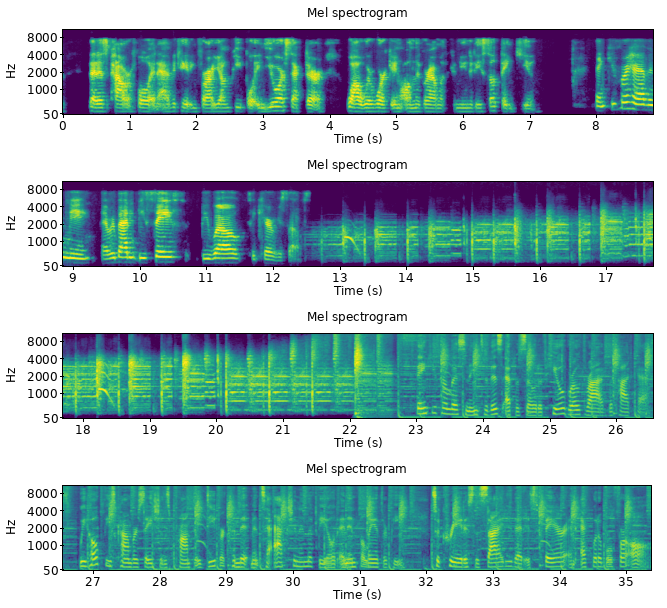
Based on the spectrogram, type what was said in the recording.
that is powerful and advocating for our young people in your sector while we're working on the ground with communities. So thank you. Thank you for having me. Everybody be safe, be well, take care of yourselves. Thank you for listening to this episode of Heal Grow Thrive, the podcast. We hope these conversations prompt a deeper commitment to action in the field and in philanthropy to create a society that is fair and equitable for all.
